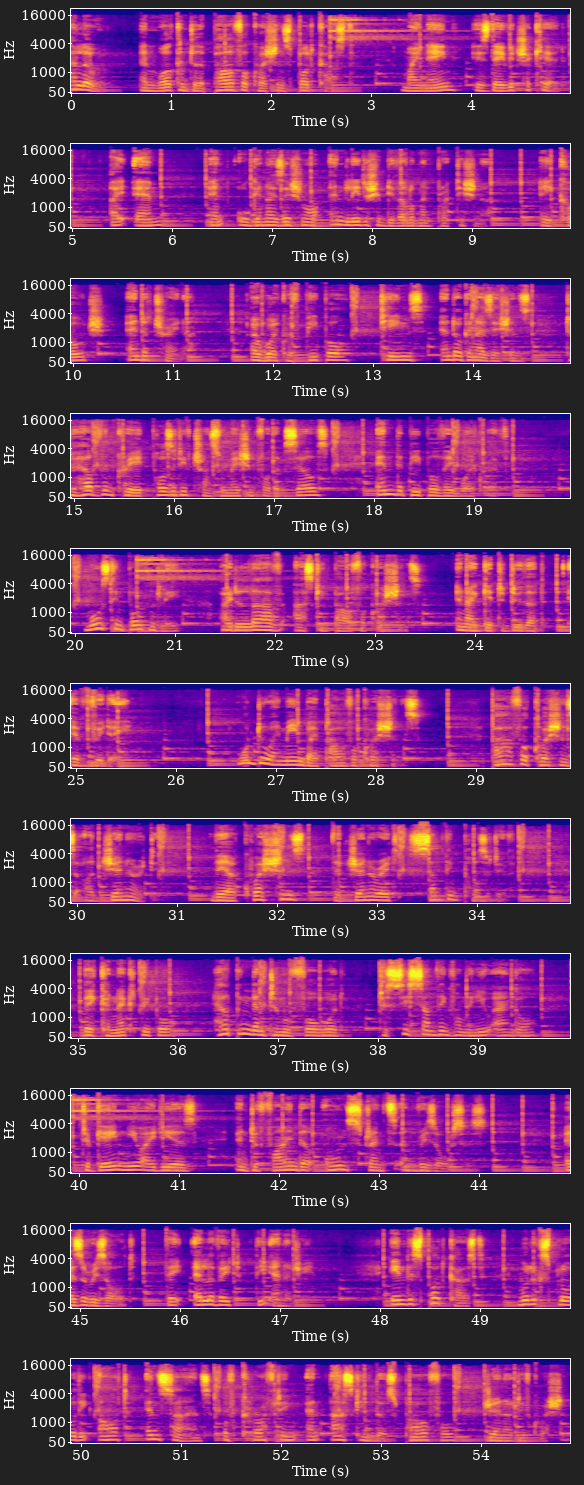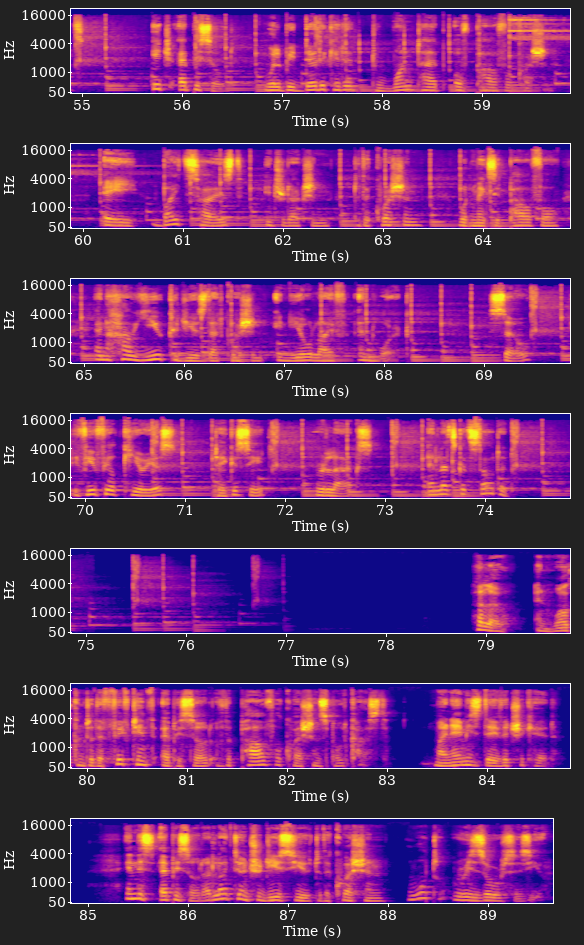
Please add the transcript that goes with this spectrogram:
Hello, and welcome to the Powerful Questions podcast. My name is David Shaked. I am an organizational and leadership development practitioner, a coach, and a trainer. I work with people, teams, and organizations to help them create positive transformation for themselves and the people they work with. Most importantly, I love asking powerful questions, and I get to do that every day. What do I mean by powerful questions? Powerful questions are generative. They are questions that generate something positive. They connect people, helping them to move forward, to see something from a new angle, to gain new ideas, and to find their own strengths and resources. As a result, they elevate the energy. In this podcast, we'll explore the art and science of crafting and asking those powerful generative questions. Each episode will be dedicated to one type of powerful question a bite sized introduction to the question, what makes it powerful, and how you could use that question in your life and work. So, if you feel curious, take a seat, relax, and let's get started. Hello, and welcome to the 15th episode of the Powerful Questions podcast. My name is David Shaked. In this episode, I'd like to introduce you to the question What resources you?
